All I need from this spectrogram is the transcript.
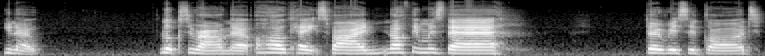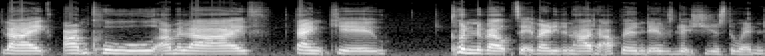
you know looks around there oh okay it's fine. Nothing was there. There is a god. Like i'm cool. I'm alive. Thank you. Couldn't have helped it if anything had happened. It was literally just the wind.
